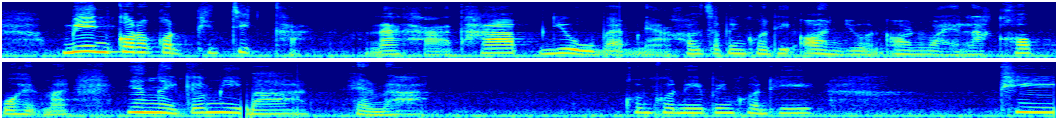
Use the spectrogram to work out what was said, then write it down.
ำมีนกรกฎพิจิกค่ะนะคะ ถ้าอยู่แบบเนี้ยเขาจะเป็นคนที่อ่อนโยนอ่อนไหวรักครอบครัวเห็นไหมยังไงก็มีบ้านเห็นไหมคะคนคนนี้เป็นคนที่ที่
